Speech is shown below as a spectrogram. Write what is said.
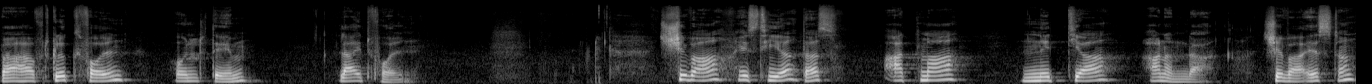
wahrhaft Glückvollen und dem Leidvollen. Shiva ist hier das Atma Nitya Ananda. Shiva ist hm,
